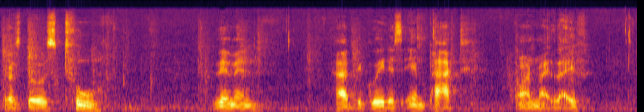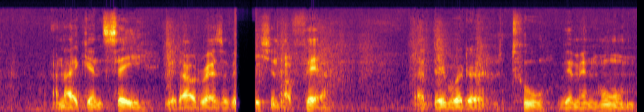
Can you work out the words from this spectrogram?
because those two women had the greatest impact on my life. And I can say without reservation or fear that they were the two women whom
